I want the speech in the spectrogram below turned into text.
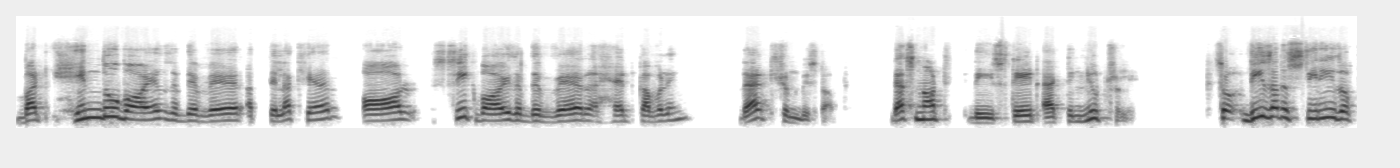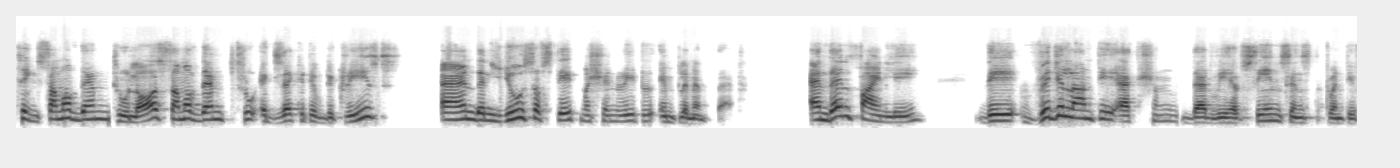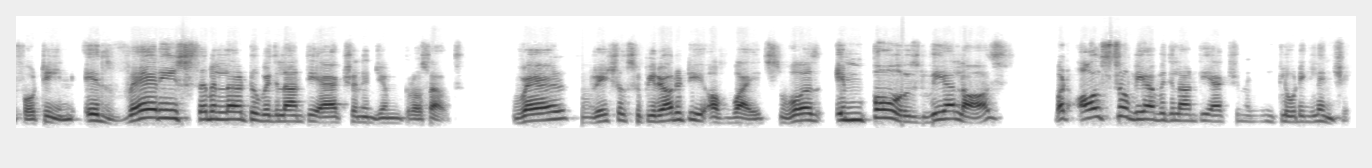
But Hindu boys, if they wear a tilak here, or Sikh boys, if they wear a head covering, that shouldn't be stopped. That's not the state acting neutrally. So these are the series of things, some of them through laws, some of them through executive decrees, and then use of state machinery to implement that. And then finally, the vigilante action that we have seen since 2014 is very similar to vigilante action in Jim Crow South, where racial superiority of whites was imposed via laws, but also via vigilante action, including lynching.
